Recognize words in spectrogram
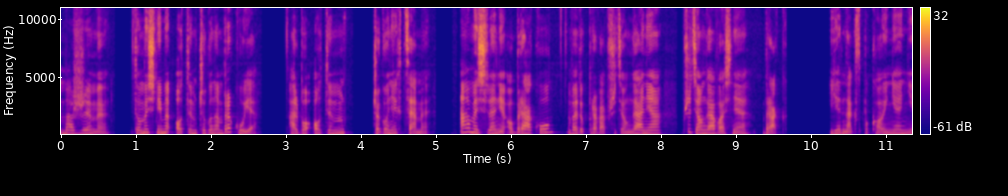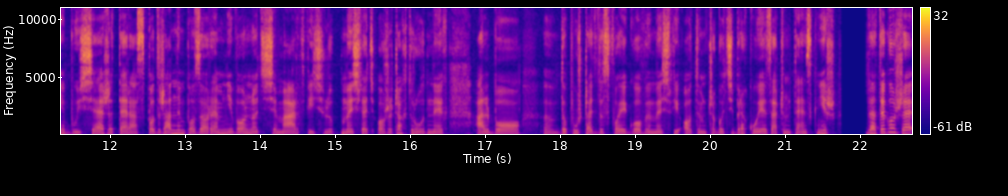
marzymy, to myślimy o tym, czego nam brakuje, albo o tym, czego nie chcemy. A myślenie o braku, według prawa przyciągania, przyciąga właśnie brak. jednak spokojnie, nie bój się, że teraz pod żadnym pozorem nie wolno ci się martwić lub myśleć o rzeczach trudnych, albo dopuszczać do swojej głowy myśli o tym, czego ci brakuje, za czym tęsknisz. Dlatego, że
